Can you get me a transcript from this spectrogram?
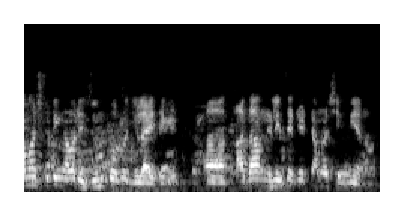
আমার শুটিং আবার রিজুম করব জুলাই থেকে। খাদান রিলিজের ডেটটা আমরা শীঘ্রই অ্যানাউন্স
